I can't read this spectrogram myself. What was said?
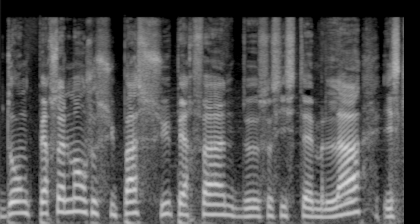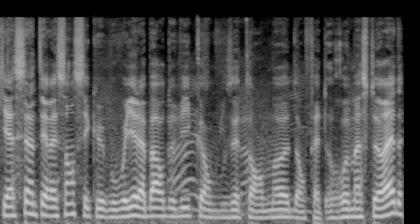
Donc personnellement, je suis pas super fan de ce système-là. Et ce qui est assez intéressant, c'est que vous voyez la barre de vie quand vous êtes en mode en fait remastered,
